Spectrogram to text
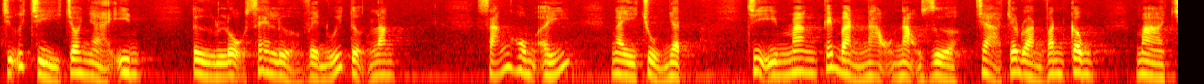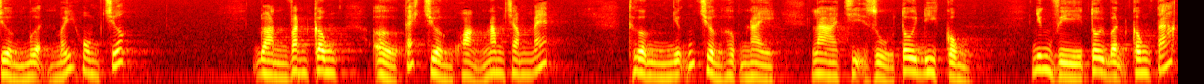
chữ trì cho nhà in từ lộ xe lửa về núi Tượng Lăng. Sáng hôm ấy, ngày Chủ nhật, chị mang cái bàn nạo nạo dừa trả cho đoàn văn công mà trường mượn mấy hôm trước. Đoàn văn công ở cách trường khoảng 500 mét. Thường những trường hợp này là chị rủ tôi đi cùng. Nhưng vì tôi bận công tác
